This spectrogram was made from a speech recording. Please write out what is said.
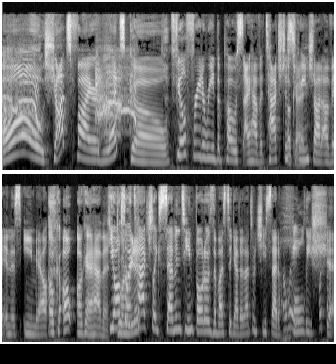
Oh, shots fired. Let's go. Feel free to read the post. I have attached a Okay. screenshot of it in this email. Okay. Oh, okay. I have it. He Do also wanna read it? attached like 17 photos of us together. That's what she said. Holy shit.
